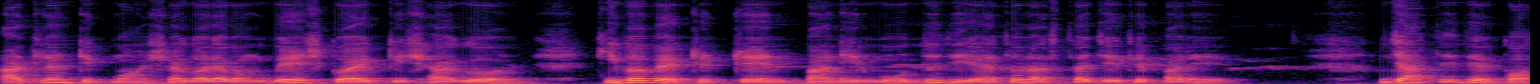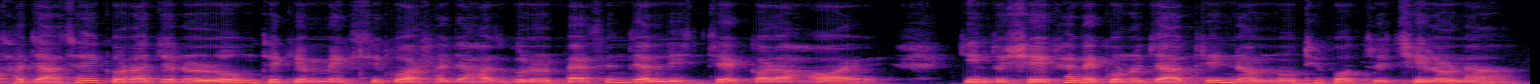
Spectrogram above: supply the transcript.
আটলান্টিক মহাসাগর এবং বেশ কয়েকটি সাগর। কীভাবে একটি ট্রেন পানির মধ্য দিয়ে এত রাস্তা যেতে পারে? যাত্রীদের কথা যাচাই করার জন্য রোম থেকে মেক্সিকো আসা জাহাজগুলোর প্যাসেঞ্জার লিস্ট চেক করা হয়। কিন্তু সেখানে কোনো যাত্রীর নাম নথিপত্রে ছিল না।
